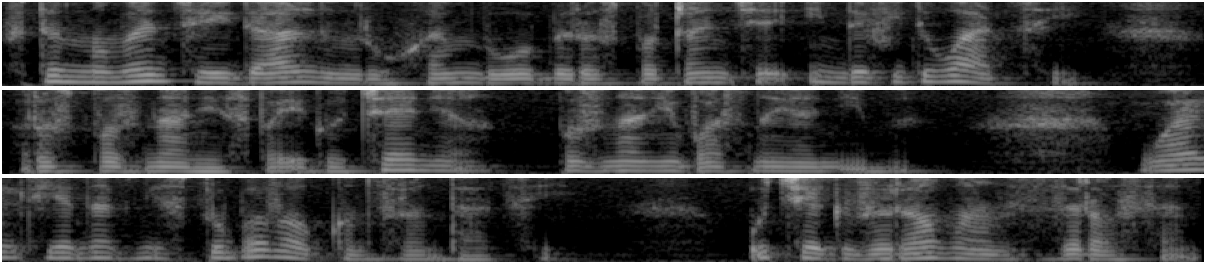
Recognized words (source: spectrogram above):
W tym momencie idealnym ruchem byłoby rozpoczęcie indywiduacji, rozpoznanie swojego cienia, poznanie własnej animy. Wilde jednak nie spróbował konfrontacji. Uciekł w romans z Rosem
